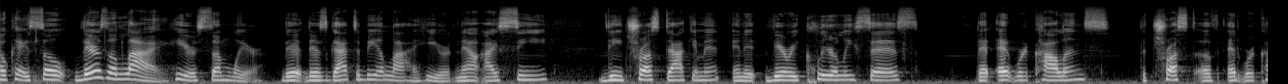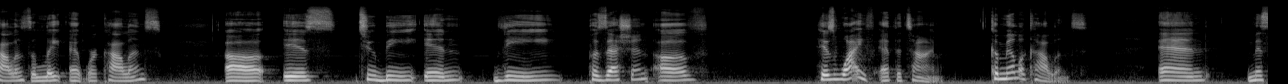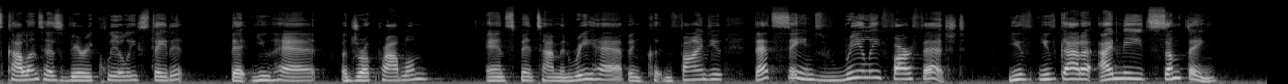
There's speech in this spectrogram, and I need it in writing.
Okay, so there's a lie here somewhere. There, there's got to be a lie here. Now, I see the trust document, and it very clearly says that Edward Collins, the trust of Edward Collins, the late Edward Collins, uh, is to be in the possession of his wife at the time, Camilla Collins. And Ms. Collins has very clearly stated that you had a drug problem and spent time in rehab and couldn't find you. That seems really far fetched. You've, you've got to, I need something,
